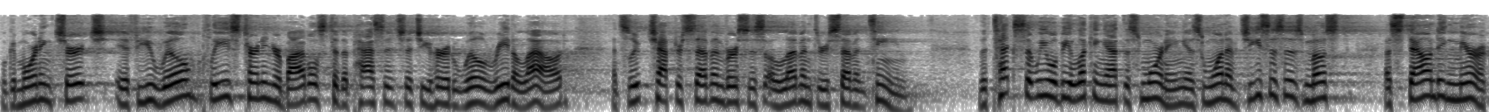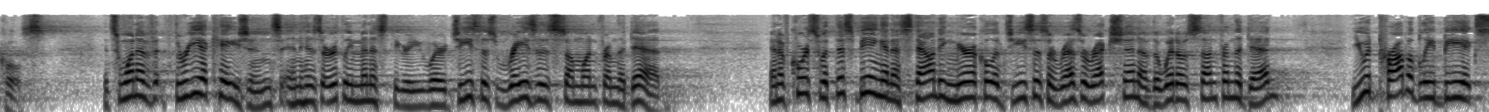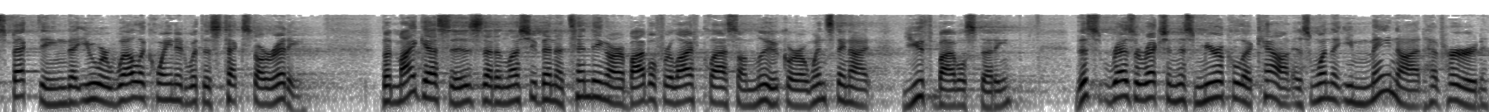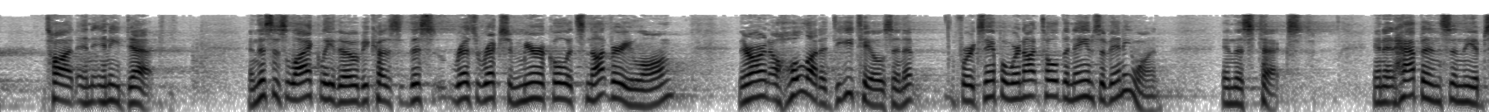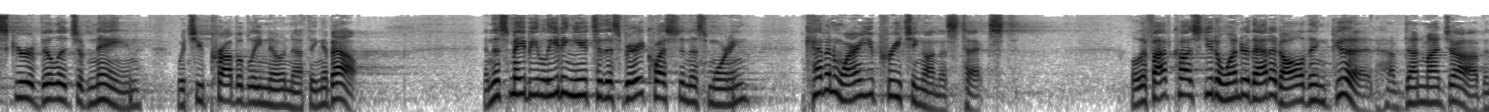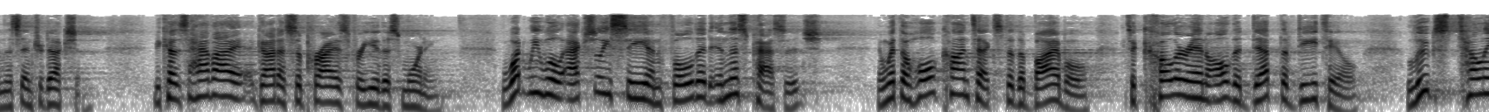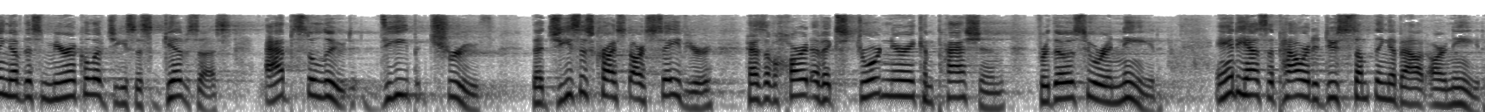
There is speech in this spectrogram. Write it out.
Well, good morning, church. If you will, please turn in your Bibles to the passage that you heard Will read aloud. That's Luke chapter 7, verses 11 through 17. The text that we will be looking at this morning is one of Jesus' most astounding miracles. It's one of three occasions in his earthly ministry where Jesus raises someone from the dead. And of course, with this being an astounding miracle of Jesus, a resurrection of the widow's son from the dead, you would probably be expecting that you were well acquainted with this text already. But my guess is that unless you've been attending our Bible for Life class on Luke or a Wednesday night youth Bible study, this resurrection, this miracle account, is one that you may not have heard taught in any depth. And this is likely, though, because this resurrection miracle, it's not very long. There aren't a whole lot of details in it. For example, we're not told the names of anyone in this text and it happens in the obscure village of Nain, which you probably know nothing about. And this may be leading you to this very question this morning Kevin, why are you preaching on this text? Well, if I've caused you to wonder that at all, then good. I've done my job in this introduction. Because have I got a surprise for you this morning? What we will actually see unfolded in this passage, and with the whole context of the Bible to color in all the depth of detail, Luke's telling of this miracle of Jesus gives us absolute, deep truth that Jesus Christ, our Savior, has a heart of extraordinary compassion for those who are in need. And he has the power to do something about our need.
